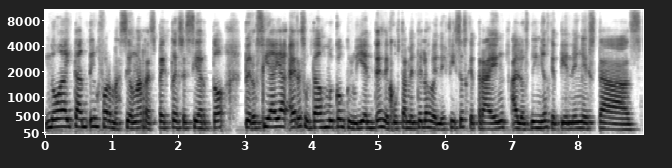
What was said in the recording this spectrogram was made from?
no hay tanta información al respecto, eso es cierto, pero sí hay, hay resultados muy concluyentes de justamente los beneficios que traen a los niños que tienen estas,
